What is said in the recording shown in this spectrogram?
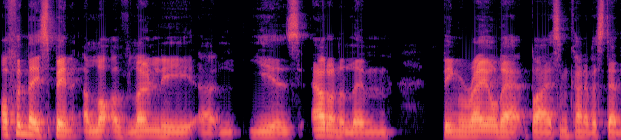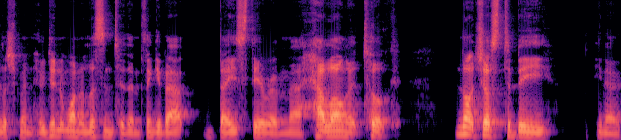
often they spent a lot of lonely uh, years out on a limb being railed at by some kind of establishment who didn't want to listen to them think about bayes' theorem uh, how long it took not just to be you know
